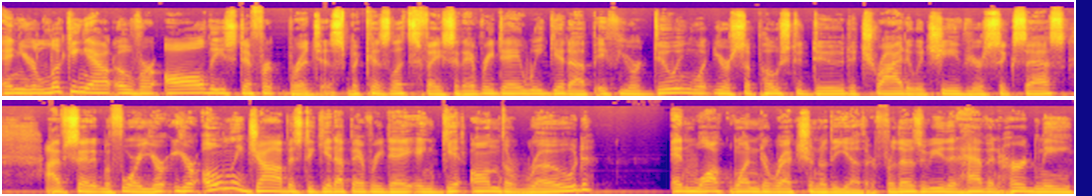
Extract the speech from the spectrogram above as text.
and you're looking out over all these different bridges because let's face it every day we get up if you're doing what you're supposed to do to try to achieve your success i've said it before your your only job is to get up every day and get on the road and walk one direction or the other. For those of you that haven't heard me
